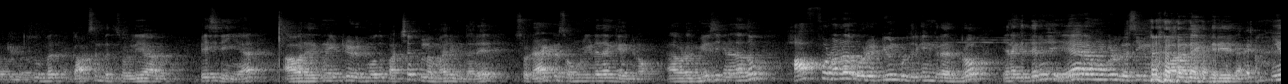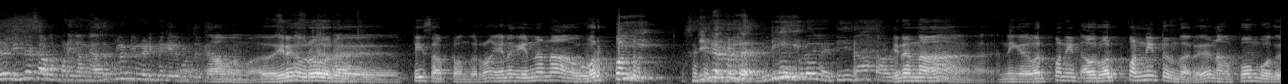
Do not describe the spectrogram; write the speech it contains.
ஓகே ப்ரோ சூப்பர் காட்சன் பத்தி சொல்லி பேசிட்டீங்க. அவர் இதுக்கு இன்டர்வியூ எடுக்கும்போது பச்சை பிள்ளை மாதிரி இருந்தாரு. ஸோ டேரக்டர்ஸ் உங்ககிட்ட தான் கேட்கணும். அவரோட மியூசிக் என்னதும் ஹாஃப் அன் ஹவர் ஒரு டியூன் கொடுத்துருக்கீங்கிறாரு ப்ரோ எனக்கு தெரிஞ்சு ஏஆர் கூட ரசிக்கணும் எனக்கு தெரியல. நீங்க ஏதோ டின்னர் சாப்பிட போனீங்க அதுக்குள்ள டியூன் ஆமா கொடுத்துருக்காங்க. ஆமா அது இருங்க ப்ரோ ஒரு டீ சாப்பிட்டு வந்துடுறோம். எனக்கு என்னன்னா ஒர்க் பண்ற. என்னன்னா நீங்க ஒர்க் பண்ணிட்டு அவர் ஒர்க் பண்ணிட்டு இருந்தாரு. நாங்க போகும்போது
